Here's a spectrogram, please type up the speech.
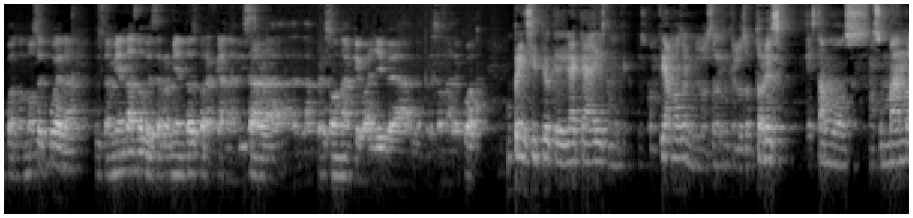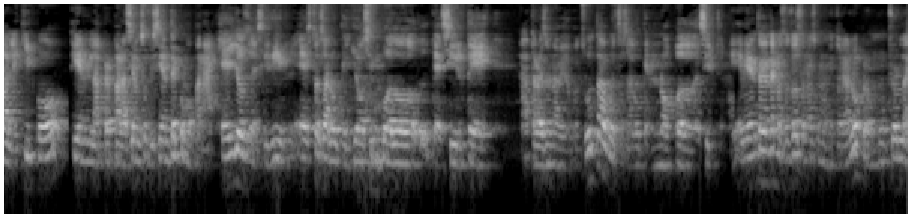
cuando no se pueda, pues también dándoles herramientas para canalizar a la persona que vaya y vea la persona adecuada. Un principio que diría que hay es como que pues, confiamos en, los, en que los doctores estamos sumando al equipo tienen la preparación suficiente como para ellos decidir, esto es algo que yo sí puedo decirte a través de una videoconsulta o esto es algo que no puedo decirte. Evidentemente nosotros tenemos que monitorearlo, pero mucho la,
